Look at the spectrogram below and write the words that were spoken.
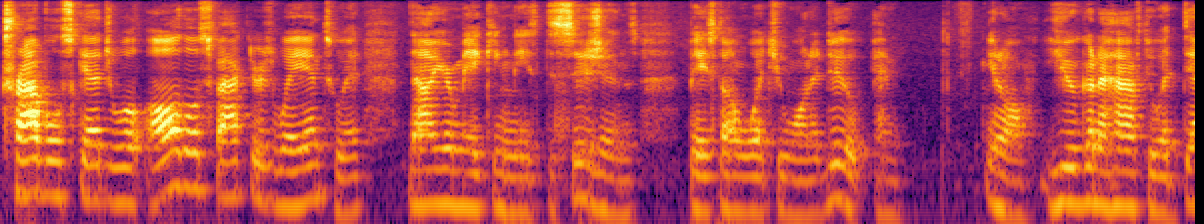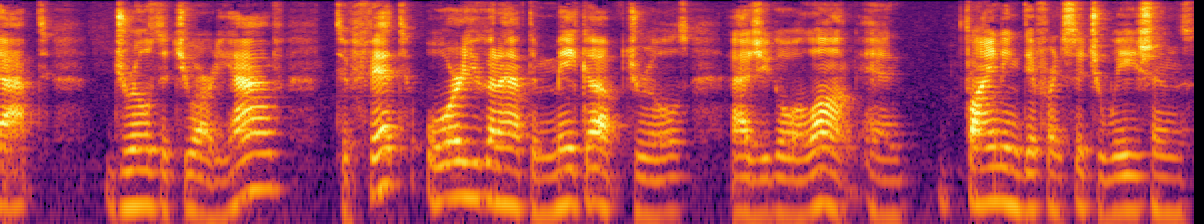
travel schedule, all those factors weigh into it. Now you're making these decisions based on what you want to do. And, you know, you're going to have to adapt drills that you already have to fit, or you're going to have to make up drills as you go along and finding different situations,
